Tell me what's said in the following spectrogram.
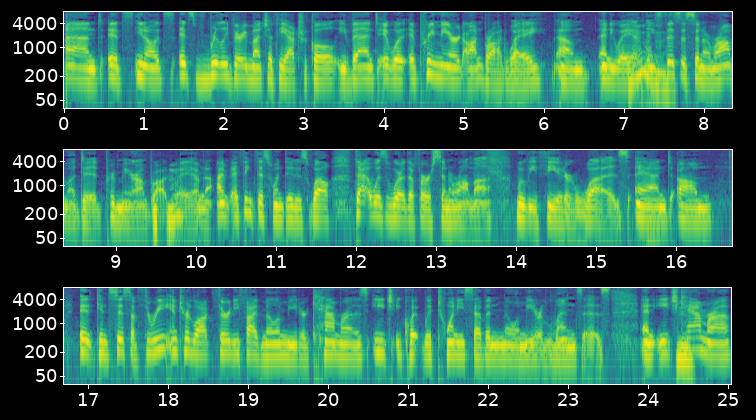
and it's you know it's it's really very much a theatrical event it was it premiered on broadway um, anyway at Mm. least this is cinerama did premiere on broadway i'm not I'm, i think this one did as well that was where the first cinerama movie theater was and um, it consists of three interlocked 35 millimeter cameras, each equipped with 27 millimeter lenses. And each camera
